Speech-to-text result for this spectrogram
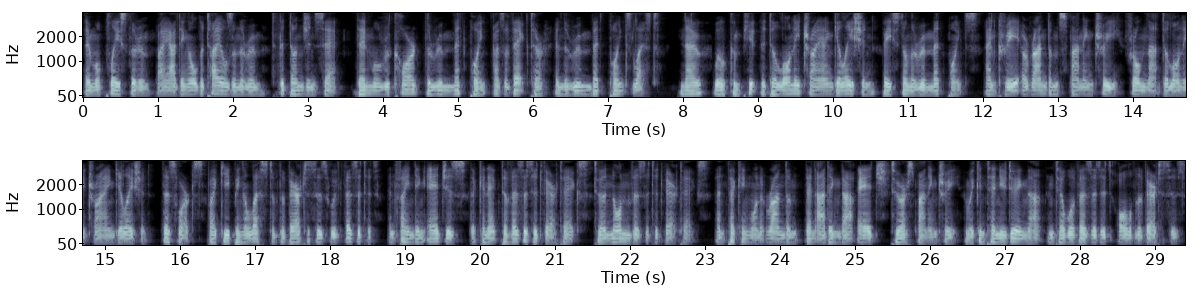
then we'll place the room by adding all the tiles in the room to the dungeon set then we'll record the room midpoint as a vector in the room midpoints list. Now we'll compute the Delaunay triangulation based on the room midpoints and create a random spanning tree from that Delaunay triangulation. This works by keeping a list of the vertices we've visited and finding edges that connect a visited vertex to a non-visited vertex and picking one at random, then adding that edge to our spanning tree. And we continue doing that until we've visited all of the vertices.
